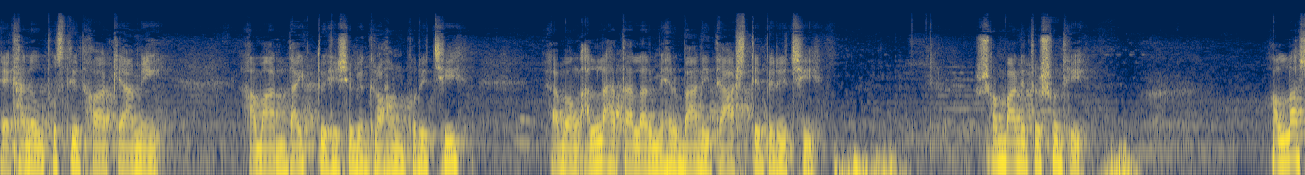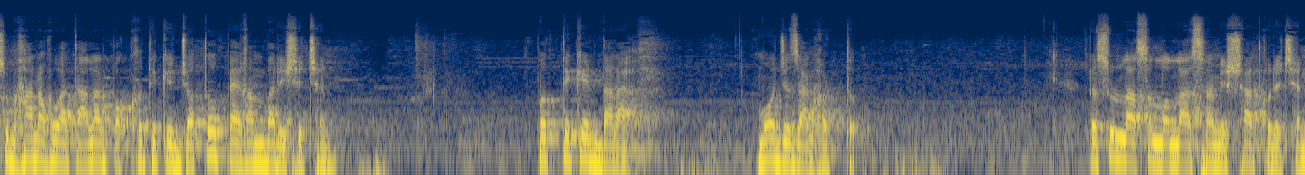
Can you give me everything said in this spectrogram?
এখানে উপস্থিত হওয়াকে আমি আমার দায়িত্ব হিসেবে গ্রহণ করেছি এবং আল্লাহ তালার মেহরবানিতে আসতে পেরেছি। সম্মানিত সুধী, আল্লাহ সুবহান হুয়া তালার পক্ষ থেকে যত পেগাম্বার এসেছেন, প্রত্যেকের দ্বারা মোজেজা ঘটত। রসুল্লাহ সাল্লাহ আসলাম ইরশাদ করেছেন,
